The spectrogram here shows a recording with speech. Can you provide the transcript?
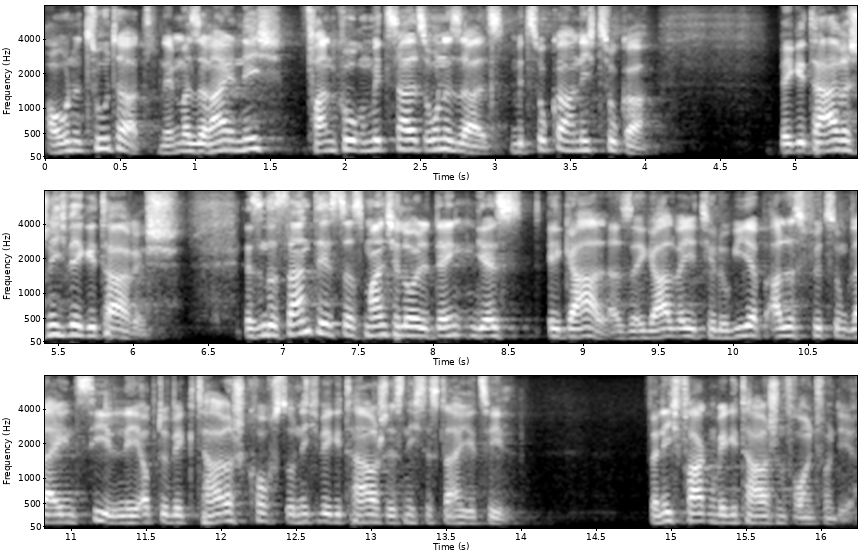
Auch eine Zutat. Nehmen wir sie rein, nicht. Pfannkuchen mit Salz, ohne Salz. Mit Zucker, nicht Zucker. Vegetarisch, nicht vegetarisch. Das Interessante ist, dass manche Leute denken, ja, ist egal. Also egal, welche Theologie ihr habt, alles führt zum gleichen Ziel. Nee, ob du vegetarisch kochst oder nicht vegetarisch, ist nicht das gleiche Ziel. Wenn ich frage einen vegetarischen Freund von dir.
